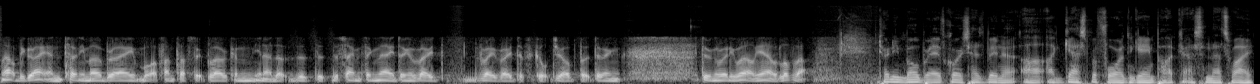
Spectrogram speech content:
That would be great. And Tony Mowbray, what a fantastic bloke, and you know the, the, the same thing there, doing a very very very difficult job, but doing doing really well. Yeah, I would love that. Tony Mowbray, of course, has been a, a, guest before in the Game podcast, and that's why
